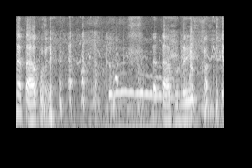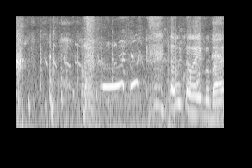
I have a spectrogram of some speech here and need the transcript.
Natapon na. Natapon na yung Tawag-tawa yung babae.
